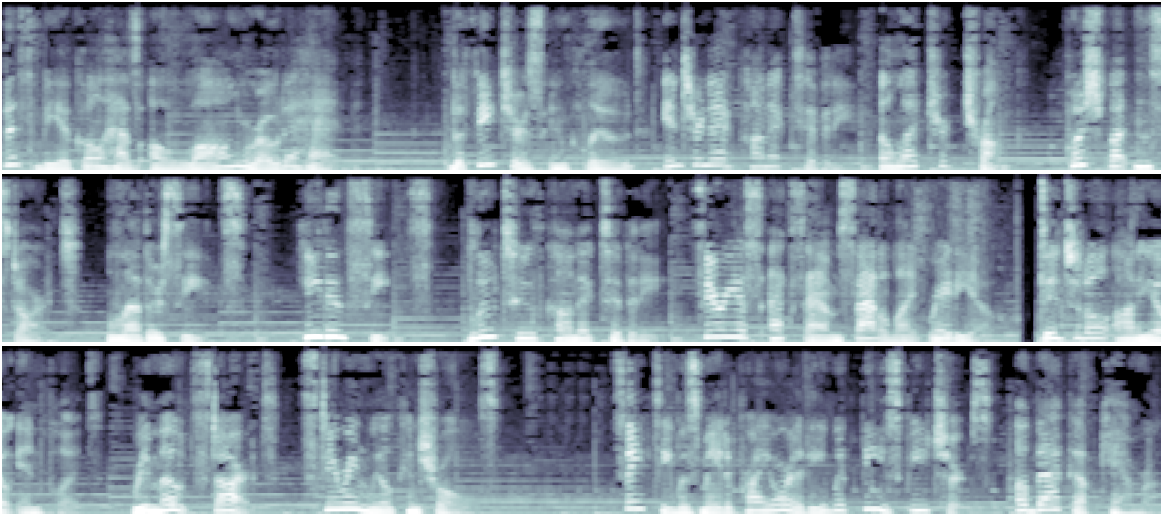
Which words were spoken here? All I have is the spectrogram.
this vehicle has a long road ahead. The features include internet connectivity, electric trunk, push button start, leather seats, heated seats, Bluetooth connectivity, Sirius XM satellite radio, digital audio input, remote start, steering wheel controls. Safety was made a priority with these features. A backup camera,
